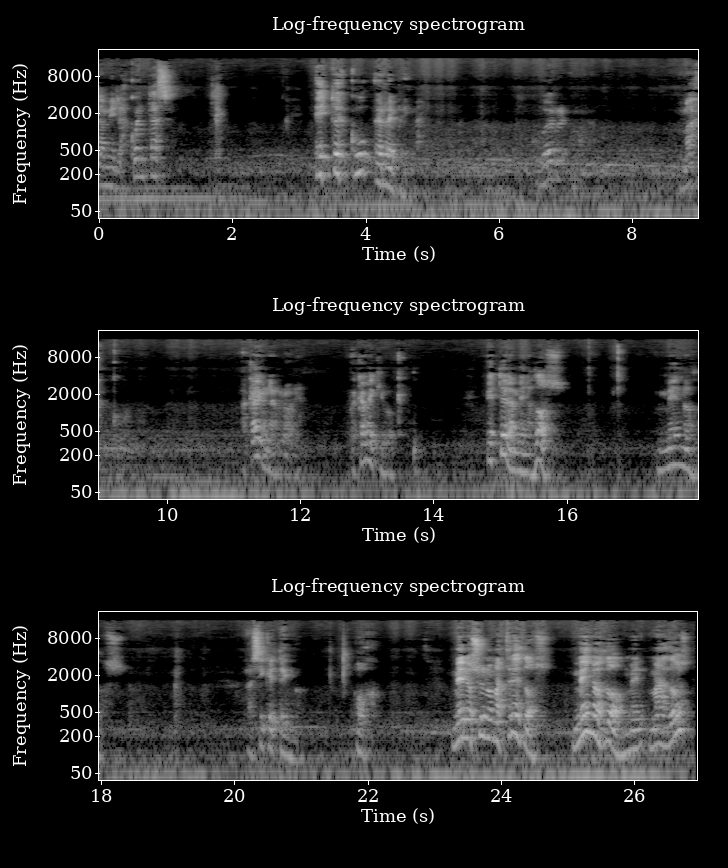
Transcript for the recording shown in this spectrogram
También las cuentas. Esto es QR'. QR más Q. Acá hay un error. ¿eh? Acá me equivoqué. Esto era menos 2. Menos 2. Así que tengo, ojo, menos 1 más 3, 2. Menos 2 más 2,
